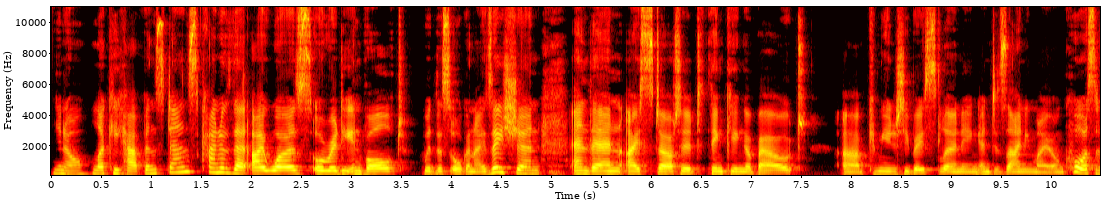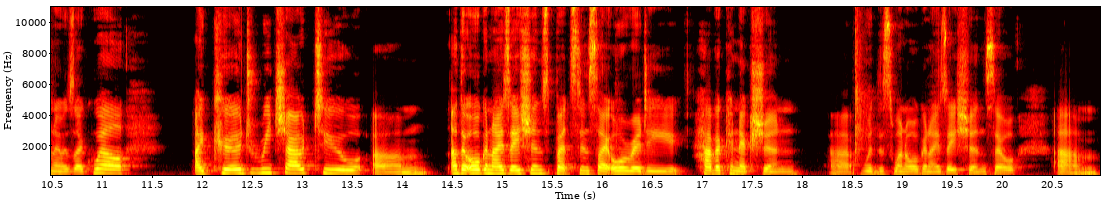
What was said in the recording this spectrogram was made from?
you know, lucky happenstance kind of that I was already involved with this organization and then I started thinking about uh, community-based learning and designing my own course and I was like, well, I could reach out to um, other organizations, but since I already have a connection uh, with this one organization, so um,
